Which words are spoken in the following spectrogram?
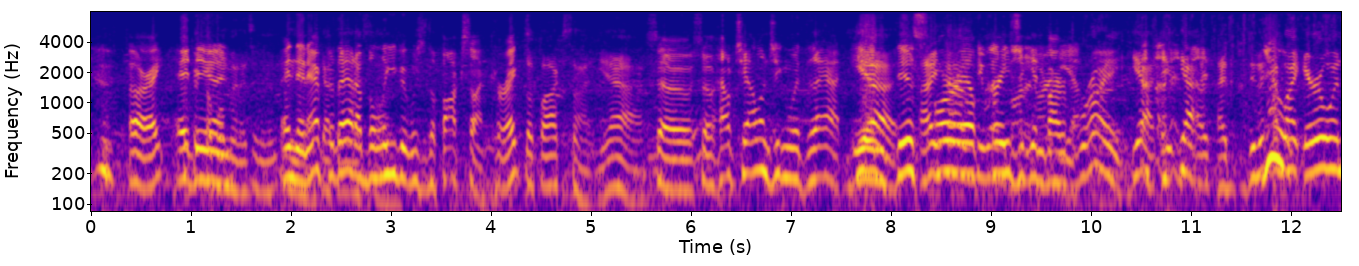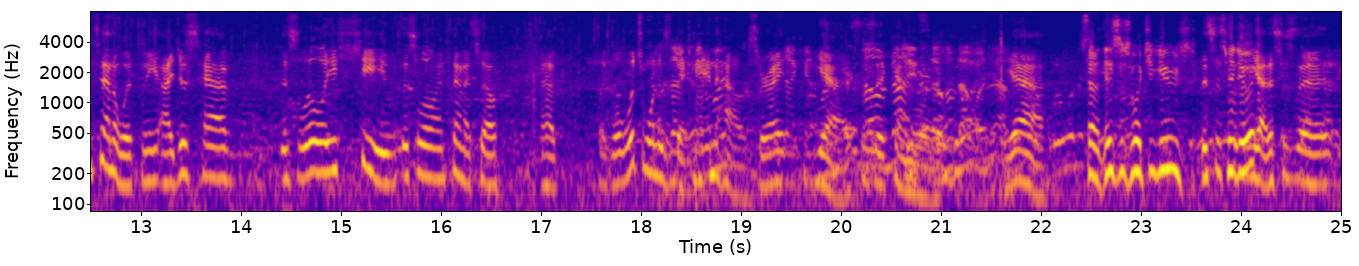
All right, and a couple then minutes and then- and then yeah, after got the that, I next one. believe it was the fox hunt, correct? The fox hunt, yeah. So so how challenging was that Yeah, in this I RF He went and bought crazy environment? RDF. Right. Yeah. it- yeah. I, I didn't You- have my arrow antenna with me. I just have this little HT with this little antenna. So uh, it's like, well, which one is, that the a hen house, right? Is that? Yeah. This is oh, a nice. I love that one. Yeah. So this is what you used This is to what- do it. Yeah. This is the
